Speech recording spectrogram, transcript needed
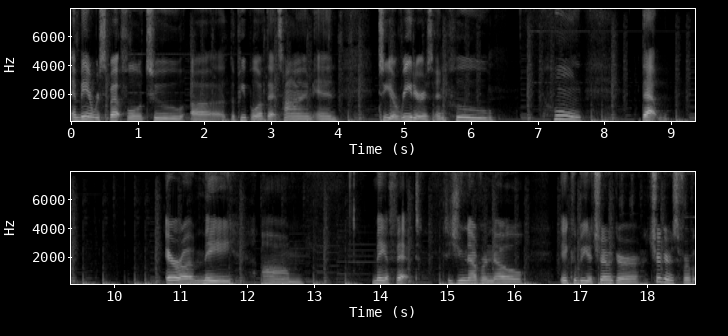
and being respectful to uh, the people of that time and to your readers and who whom that era may um, may affect because you never know. It could be a trigger triggers for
